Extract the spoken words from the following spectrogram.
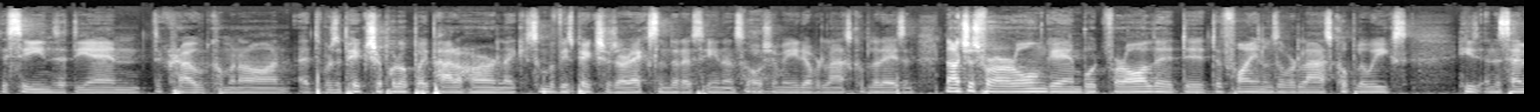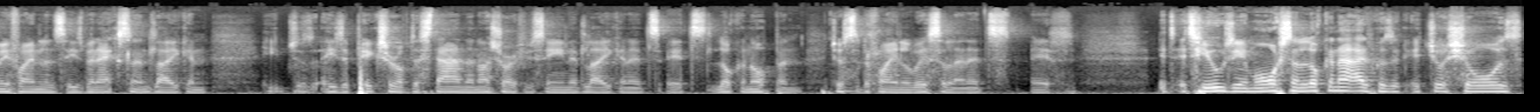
the scenes at the end, the crowd coming on. Uh, there was a picture put up by Pat Ahern. Like some of his pictures are excellent that I've seen on social media over the last couple of days, and not just for our own game, but for all the, the, the finals over the last couple of weeks. He's in the semi-finals. He's been excellent. Like and he just he's a picture of the stand. I'm not sure if you've seen it. Like and it's it's looking up and just at the final whistle, and it's it it's it's hugely emotional looking at it because it, it just shows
